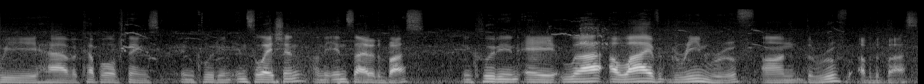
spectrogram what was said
we have a couple of things, including insulation on the inside of the bus, including a, live green roof on the roof of the bus.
